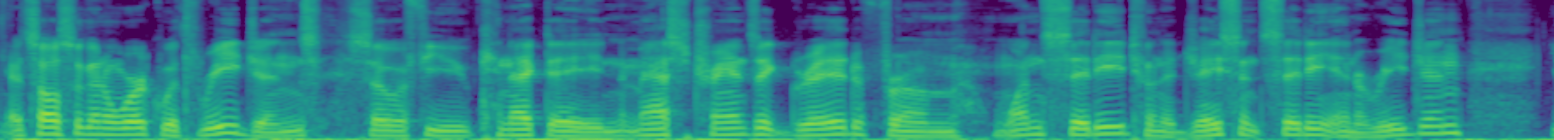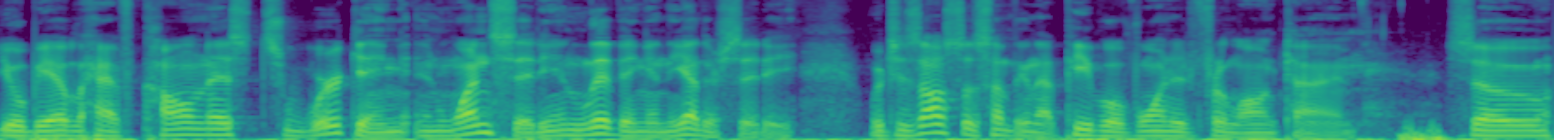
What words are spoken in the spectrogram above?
It's also going to work with regions, so if you connect a mass transit grid from one city to an adjacent city in a region, you'll be able to have colonists working in one city and living in the other city, which is also something that people have wanted for a long time. So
